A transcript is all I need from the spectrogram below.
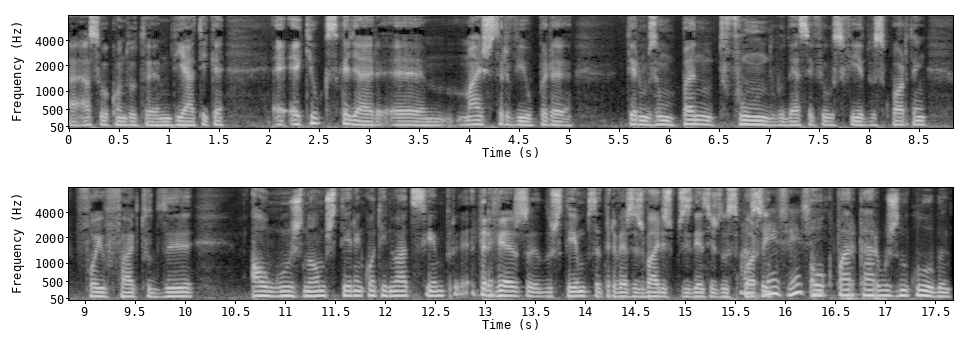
à, à sua conduta mediática. É, aquilo que se calhar eh, mais serviu para termos um pano de fundo dessa filosofia do Sporting foi o facto de alguns nomes terem continuado sempre, através dos tempos, através das várias presidências do Sporting, ah, sim, sim, sim. a ocupar cargos no clube.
